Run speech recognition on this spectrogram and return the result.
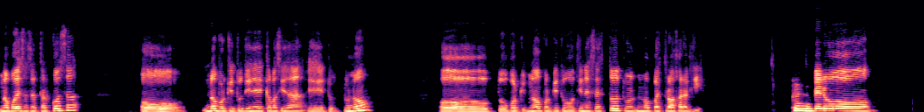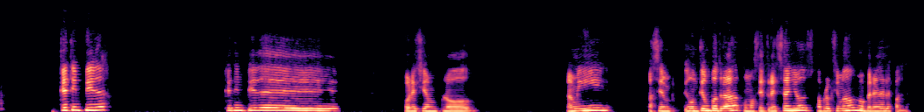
no puedes hacer tal cosa, o no porque tú tienes discapacidad, eh, tú, no, o tú porque no porque tú tienes esto, tú no puedes trabajar aquí. Pero, ¿qué te impide? ¿Qué te impide, por ejemplo, a mí hace un tiempo atrás, como hace tres años aproximadamente, me operé de la espalda.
